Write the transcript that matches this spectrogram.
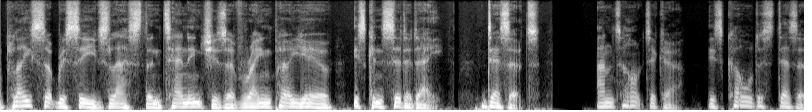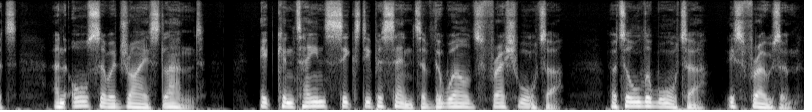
A place that receives less than 10 inches of rain per year is considered a desert. Antarctica is coldest desert and also a driest land. It contains 60% of the world's fresh water, but all the water is frozen.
